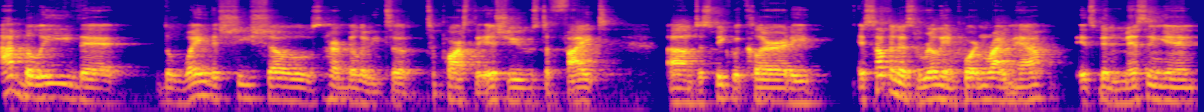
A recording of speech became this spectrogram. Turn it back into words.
I believe that the way that she shows her ability to to parse the issues, to fight, um, to speak with clarity, is something that's really important right now. It's been missing in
